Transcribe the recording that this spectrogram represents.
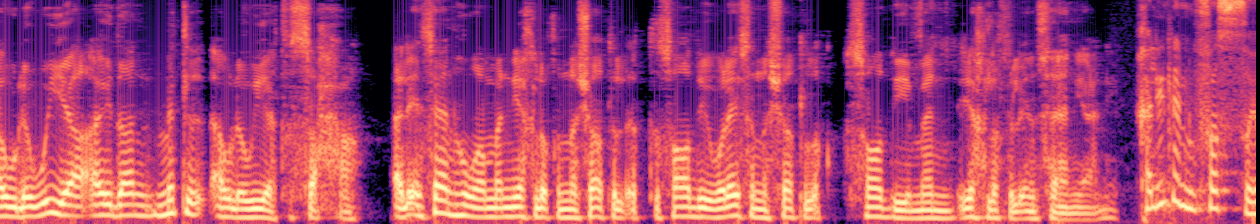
أولوية أيضا مثل أولوية الصحة. الإنسان هو من يخلق النشاط الاقتصادي وليس النشاط الاقتصادي من يخلق الإنسان يعني. خلينا نفصل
